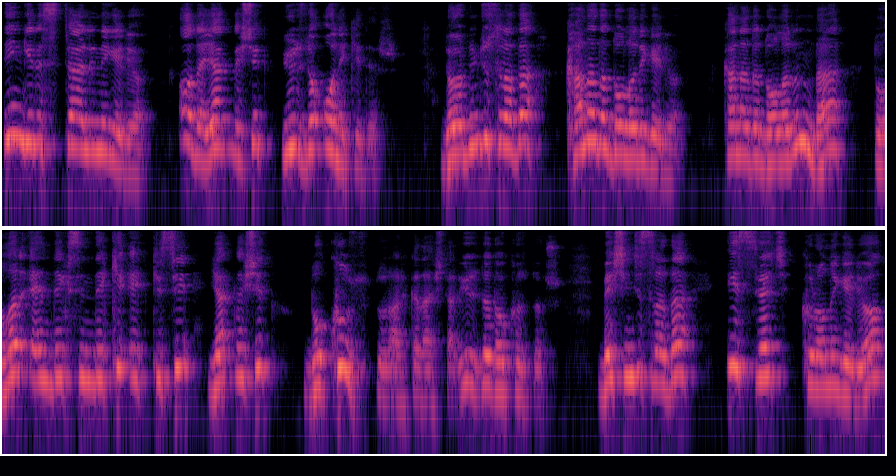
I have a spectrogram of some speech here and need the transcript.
İngiliz sterlini geliyor. O da yaklaşık yüzde 12'dir. Dördüncü sırada Kanada doları geliyor. Kanada doların da dolar endeksindeki etkisi yaklaşık 9'dur arkadaşlar. Yüzde 9'dur. Beşinci sırada İsveç kronu geliyor.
